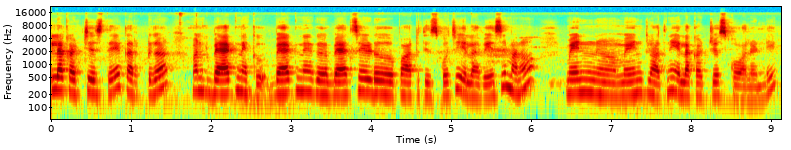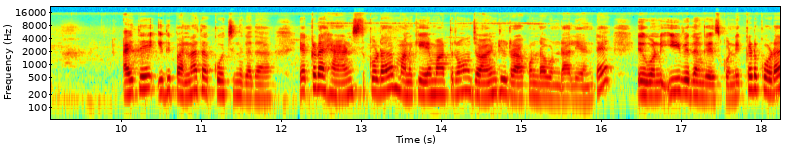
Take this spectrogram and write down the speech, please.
ఇలా కట్ చేస్తే కరెక్ట్గా మనకి back neck back neck back side part తీసుకొచ్చి ఇలా వేసి మనం మెయిన్ మెయిన్ క్లాత్ని ఇలా కట్ చేసుకోవాలండి. అయితే ఇది పన్నా తక్కువ వచ్చింది కదా. ఎక్కడ హ్యాండ్స్ కూడా మనకి ఏమాత్రం జాయింట్లు రాకుండా ఉండాలి అంటే ఇదిగోండి ఈ విధంగా వేసుకోండి. ఇక్కడ కూడా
